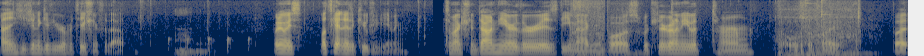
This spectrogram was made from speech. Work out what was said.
And he's going to give you reputation for that. But anyways, let's get into the Kuudra gaming. Some action down here, there is the Magma boss, which you're going to need a term to also fight. But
